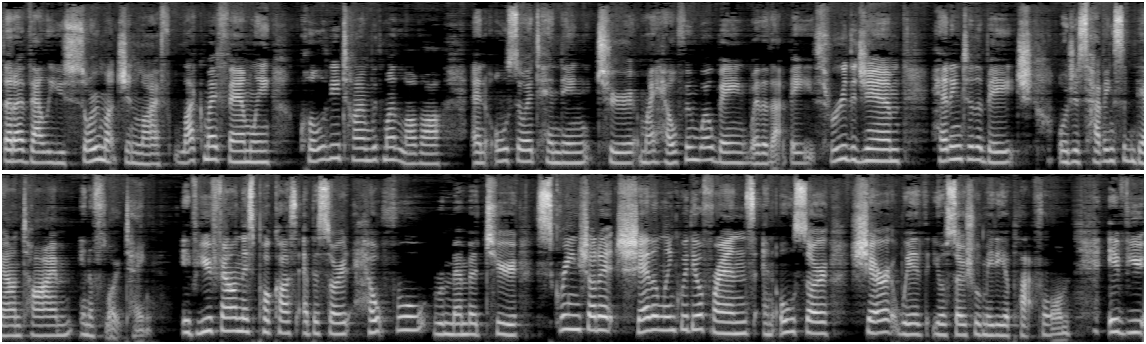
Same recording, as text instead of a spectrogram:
that I value so much in life, like my family, quality time with my lover, and also attending to my health and well-being, whether that be through the gym, heading to the beach, or just having some downtime in a float tank. If you found this podcast episode helpful, remember to screenshot it, share the link with your friends, and also share it with your social media platform. If you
